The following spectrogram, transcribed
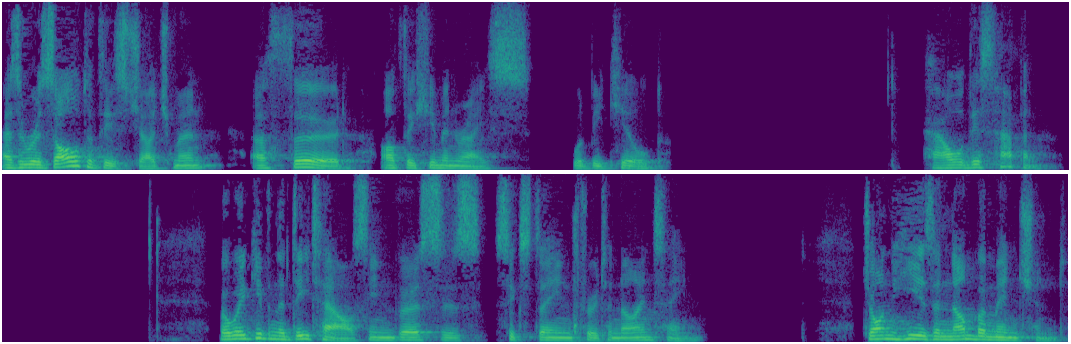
As a result of this judgment, a third of the human race would be killed. How will this happen? Well, we're given the details in verses 16 through to 19. John hears a number mentioned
